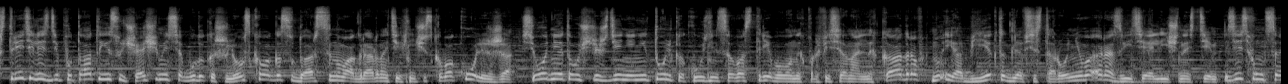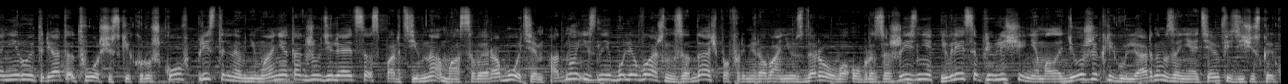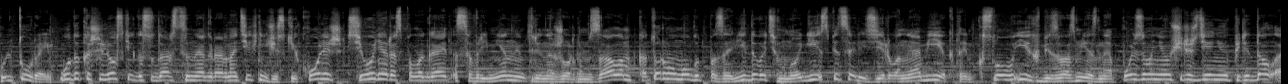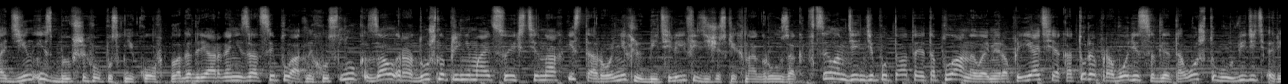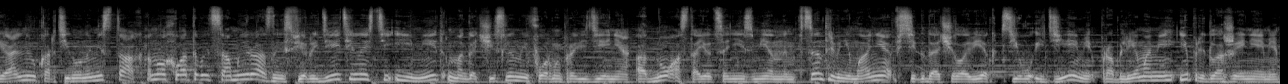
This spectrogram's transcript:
Встретились депутаты и с учащимися Будокошелевского государственного аграрно-технического колледжа. Сегодня это учреждение не только кузница востребованных профессиональных кадров, но и объект для всестороннего развития личности. Здесь функционирует ряд творческих кружков, пристальное внимание также уделяется спортивно-массовой работе. Одной из наиболее важных задач по формированию здорового образа жизни является привлечение молодежи к регулярным занятиям физической культурой. Будокошелевский государственный аграрно-технический колледж сегодня располагается располагает современным тренажерным залом, которому могут позавидовать многие специализированные объекты. К слову, их безвозмездное пользование учреждению передал один из бывших выпускников. Благодаря организации платных услуг зал радушно принимает в своих стенах и сторонних любителей физических нагрузок. В целом, День депутата – это плановое мероприятие, которое проводится для того, чтобы увидеть реальную картину на местах. Оно охватывает самые разные сферы деятельности и имеет многочисленные формы проведения. Одно остается неизменным. В центре внимания внимания всегда человек с его идеями, проблемами и предложениями.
